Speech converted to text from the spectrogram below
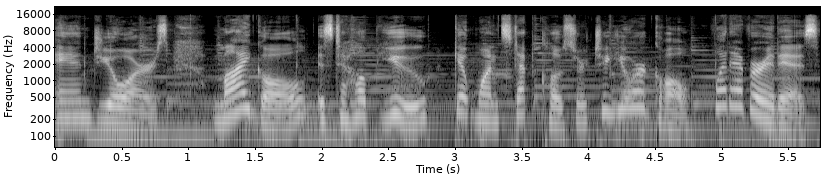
and yours. My goal is to help you get one step closer to your goal, whatever it is.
